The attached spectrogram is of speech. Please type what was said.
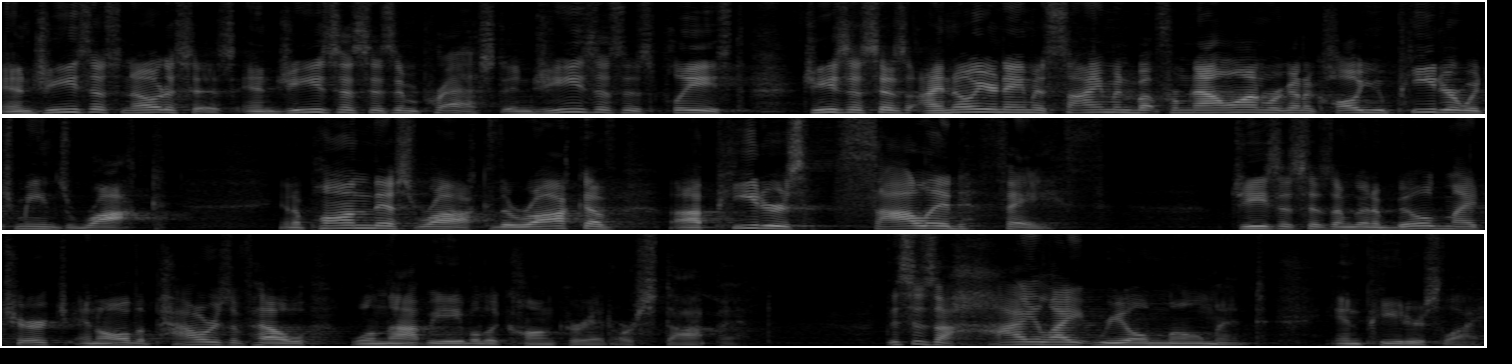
And Jesus notices, and Jesus is impressed, and Jesus is pleased. Jesus says, I know your name is Simon, but from now on we're going to call you Peter, which means rock. And upon this rock, the rock of uh, Peter's solid faith, Jesus says, I'm going to build my church, and all the powers of hell will not be able to conquer it or stop it. This is a highlight reel moment in Peter's life.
